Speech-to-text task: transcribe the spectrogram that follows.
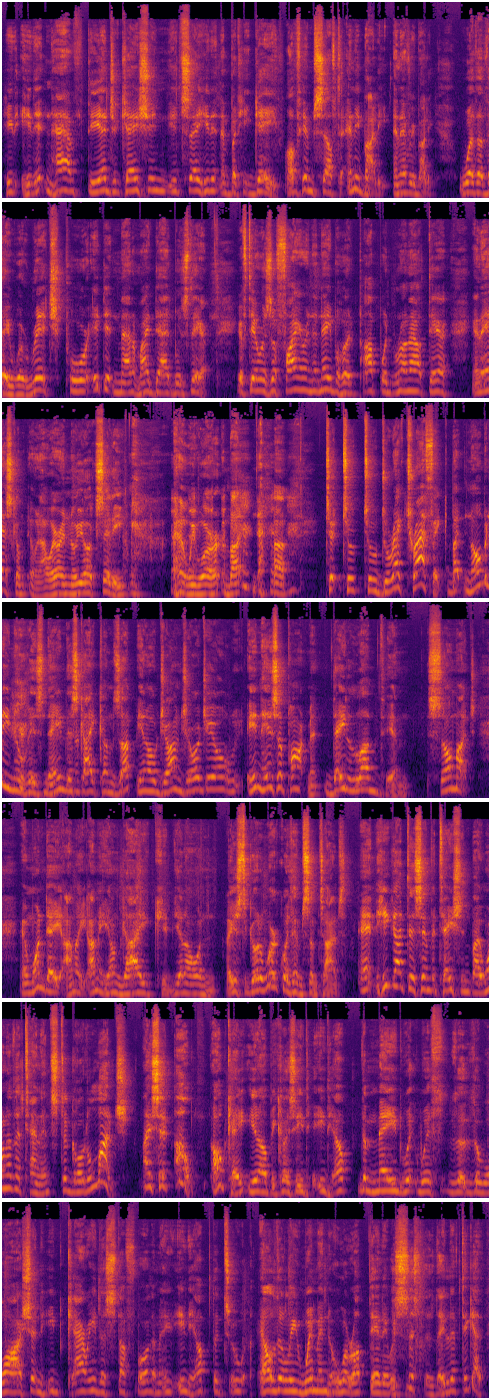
He, he didn't have the education, you'd say he didn't, but he gave of himself to anybody and everybody, whether they were rich, poor, it didn't matter. My dad was there. If there was a fire in the neighborhood, Pop would run out there and ask him. Now we're in New York City, and we were, but uh, to, to, to direct traffic. But nobody knew his name. This guy comes up, you know, John Giorgio, in his apartment. They loved him so much. And one day, I'm a, I'm a young guy, you know, and I used to go to work with him sometimes. And he got this invitation by one of the tenants to go to lunch. I said, oh, okay, you know, because he'd, he'd help the maid with, with the, the wash and he'd carry the stuff for them. And he'd, he'd help the two elderly women who were up there. They were sisters, they lived together.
